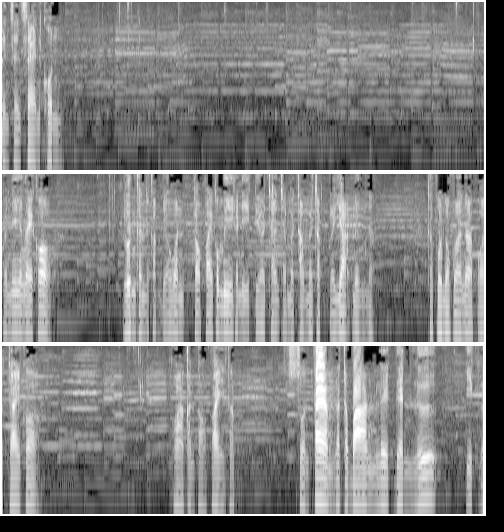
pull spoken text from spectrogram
เป็นแสนแสนคน วันนี้ยังไงก็ลุ้นกันนะครับ เดี๋ยววันต่อไปก็มีกันอีก เดี๋ยวอาจารย์จะมาทำให้สักระยะหนึ่งนะ ถ้าผลออกมาน่าพอใจก็ ว่ากันต่อไปครับ ส่วนแต้มรัฐบาลเลขเด่นหรือ อีกห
